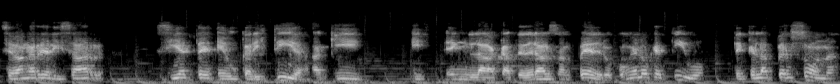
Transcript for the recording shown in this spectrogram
se van a realizar siete Eucaristías aquí en la Catedral San Pedro con el objetivo de que las personas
